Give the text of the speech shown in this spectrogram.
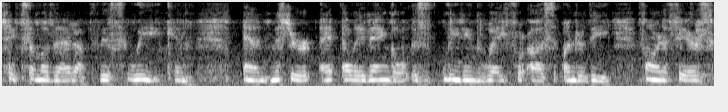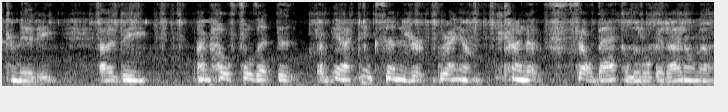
take some of that up this week and and Mr. Eliot Engel is leading the way for us under the Foreign Affairs Committee. Uh, the I'm hopeful that the I mean I think Senator Graham kind of fell back a little bit. I don't know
